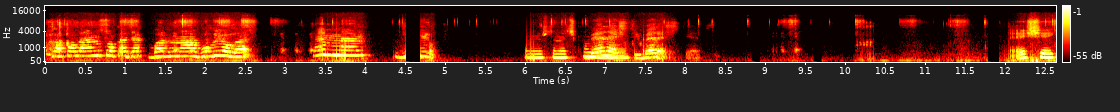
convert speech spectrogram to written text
kafalarını sokacak barınağı buluyorlar. Hemen Bunun üstüne çıkamıyor. mu? beleşti beleşti. Eşek.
